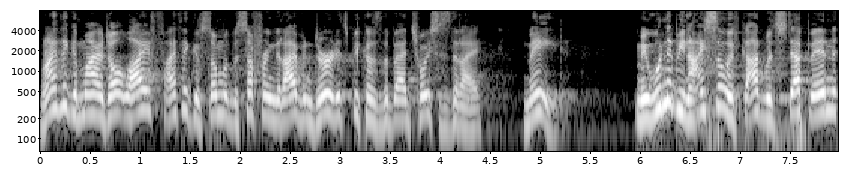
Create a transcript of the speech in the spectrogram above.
When I think of my adult life, I think of some of the suffering that I've endured, it's because of the bad choices that I made. I mean, wouldn't it be nice though if God would step in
